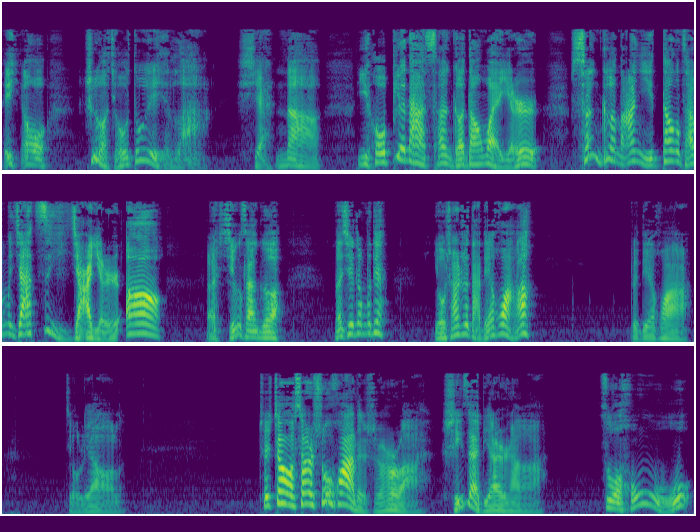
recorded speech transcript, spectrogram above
哎呦，这就对了，贤呐。以后别拿三哥当外人三哥拿你当咱们家自己家人啊！呃，行，三哥，那先这么的，有啥事打电话啊。这电话就撂了。这赵三说话的时候啊，谁在边上啊？左洪武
